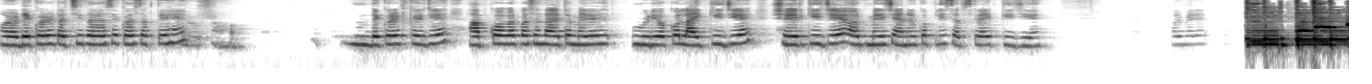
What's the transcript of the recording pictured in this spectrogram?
और डेकोरेट अच्छी तरह से कर सकते हैं। डेकोरेट कीजिए। आपको अगर पसंद आए तो मेरे वीडियो को लाइक कीजिए शेयर कीजिए और मेरे चैनल को प्लीज़ सब्सक्राइब कीजिए। और मेरे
